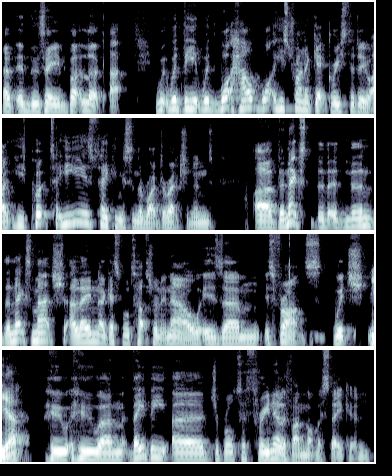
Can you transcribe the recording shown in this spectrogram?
at, in the team. But look, uh, with, with, the with what how what he's trying to get Greece to do, I, he's put he is taking us in the right direction. And uh, the next the, the, the next match, Alain, I guess we'll touch on it now, is um is France, which yeah who who um they beat uh Gibraltar 3 0 if I'm not mistaken.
